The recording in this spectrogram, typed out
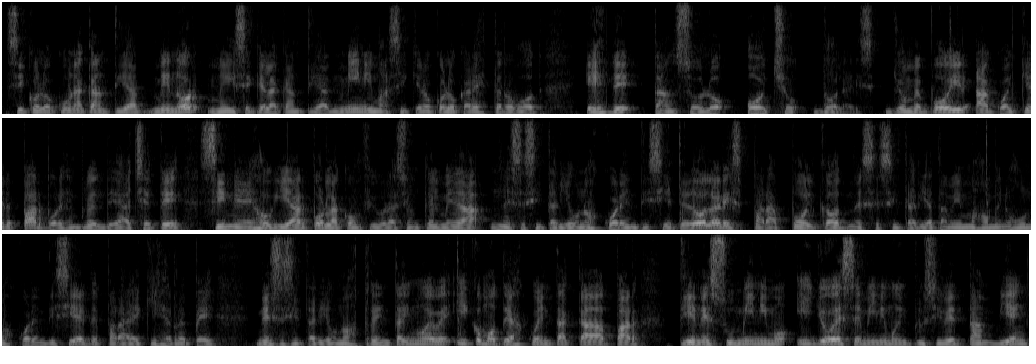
si coloco una cantidad menor, me dice que la cantidad mínima, si quiero colocar este robot, es de tan solo 8 dólares. Yo me puedo ir a cualquier par, por ejemplo el de HT, si me dejo guiar por la configuración que él me da, necesitaría unos 47 dólares, para Polkadot necesitaría también más o menos unos 47, para XRP necesitaría unos 39 y como te das cuenta cada par tiene su mínimo y yo ese mínimo inclusive también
